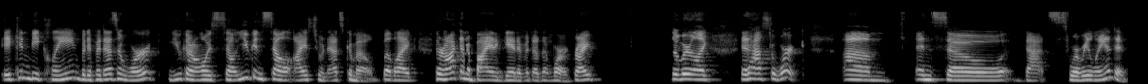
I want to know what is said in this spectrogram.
it can be clean but if it doesn't work you can always sell you can sell ice to an eskimo but like they're not going to buy it again if it doesn't work right? So we are like it has to work um and so that's where we landed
